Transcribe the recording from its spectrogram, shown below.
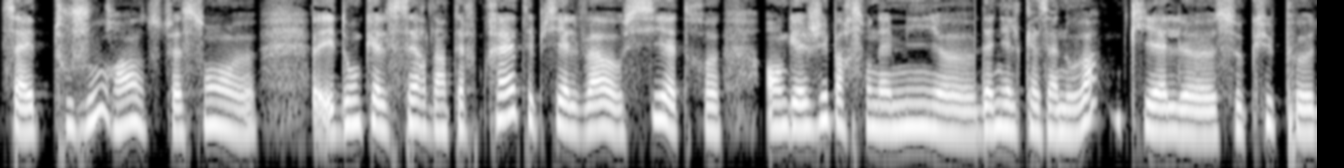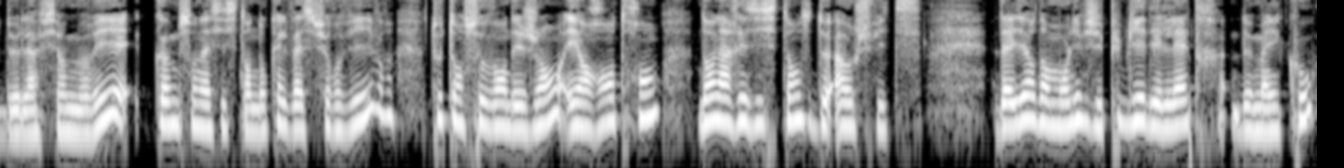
Ça aide toujours, hein, de toute façon. Euh, et donc, elle sert d'interprète. Et puis, elle va aussi être euh, engagée par son amie Danielle Casanova, qui, elle, s'occupe de l'infirmerie comme son assistante. Donc, elle va survivre tout en sauvant des gens et en rentrant dans la résistance de Auschwitz. D'ailleurs, dans mon livre, j'ai publié des lettres de Maïko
